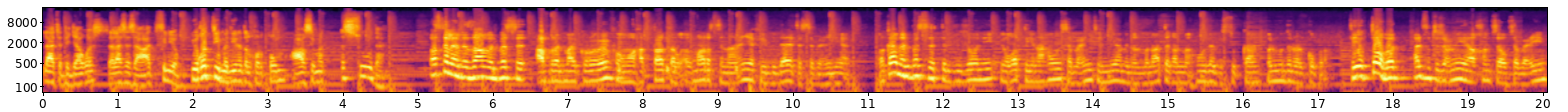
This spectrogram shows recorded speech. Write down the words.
لا تتجاوز ثلاث ساعات في اليوم. يغطي مدينة الخرطوم عاصمة السودان. أدخل النظام البث عبر الميكروويف ومحطات الأقمار الصناعية في بداية السبعينيات. وكان البث التلفزيوني يغطي نحو 70% من المناطق المأهولة بالسكان والمدن الكبرى. في أكتوبر 1975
